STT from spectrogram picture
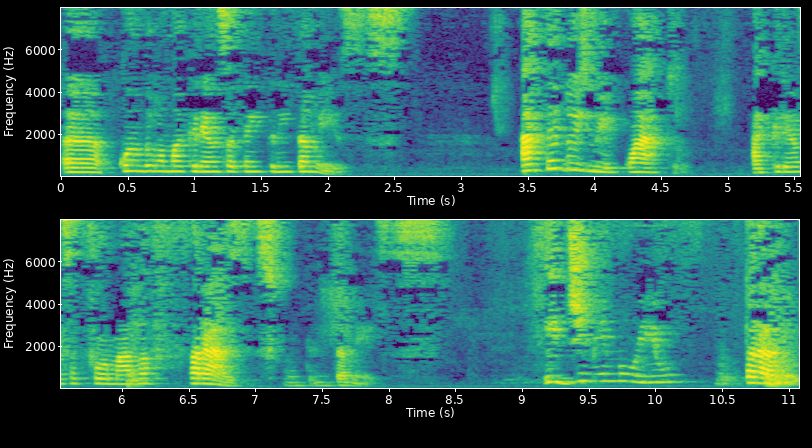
ah, quando uma criança tem 30 meses. Até 2004, a criança formava frases com 30 meses. E diminuiu para.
